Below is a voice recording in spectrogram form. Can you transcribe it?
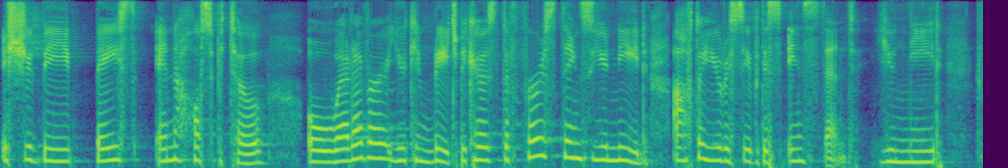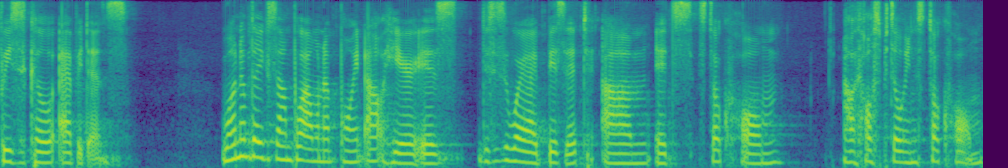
It should be based in a hospital or wherever you can reach because the first things you need after you receive this incident, you need physical evidence one of the example i want to point out here is this is where i visit um, it's stockholm hospital in stockholm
